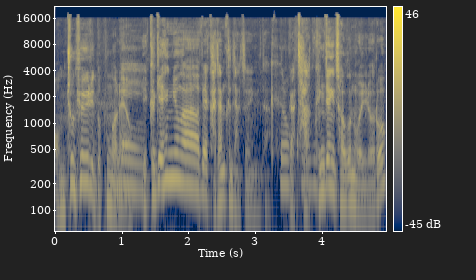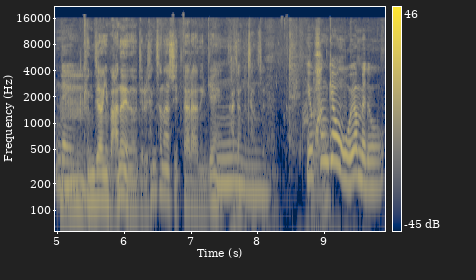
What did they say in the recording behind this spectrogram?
엄청 효율이 높은 거네요. 네. 예, 그게 핵융합의 가장 큰 장점입니다. 그렇군요. 그러니까 자, 굉장히 적은 원료로 네. 음. 굉장히 많은 에너지를 생산할 수 있다라는 게 음. 가장 큰 장점입니다. 이 환경 오염에도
